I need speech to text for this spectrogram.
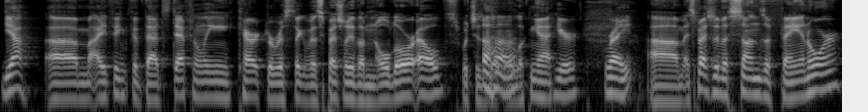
Yeah, um, I think that that's definitely characteristic of especially the Noldor elves, which is what we're looking at here. Right. Um, especially the sons of Feanor,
